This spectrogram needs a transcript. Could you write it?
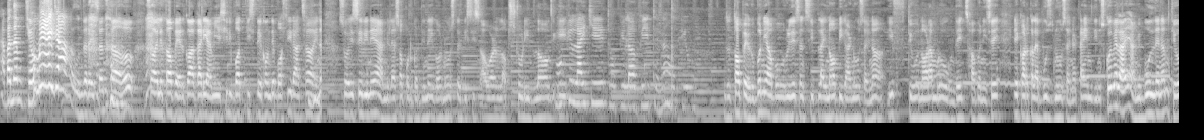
अब नाम छेउमै आइज हुँदो रहेछ नि त हो। सो अहिले तपाईँहरूको अगाडि हामी यसरी बत्तिस देखाउँदै बसिरहेछ होइन? सो यसरी नै हामीलाई सपोर्ट गरिदिँदै गर्नुहोस्। त this is our love story vlog. Hope you like it hope you love it होइन? होप यु तपाईँहरू पनि अब रिलेसनसिपलाई नबिगार्नुहोस् होइन? इफ त्यो नराम्रो हुँदैछ भने चाहिँ एकअर्कालाई बुझ्नुहोस् होइन? टाइम दिनुहोस्। कोही बेला है हामी बोल्दैन थियो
